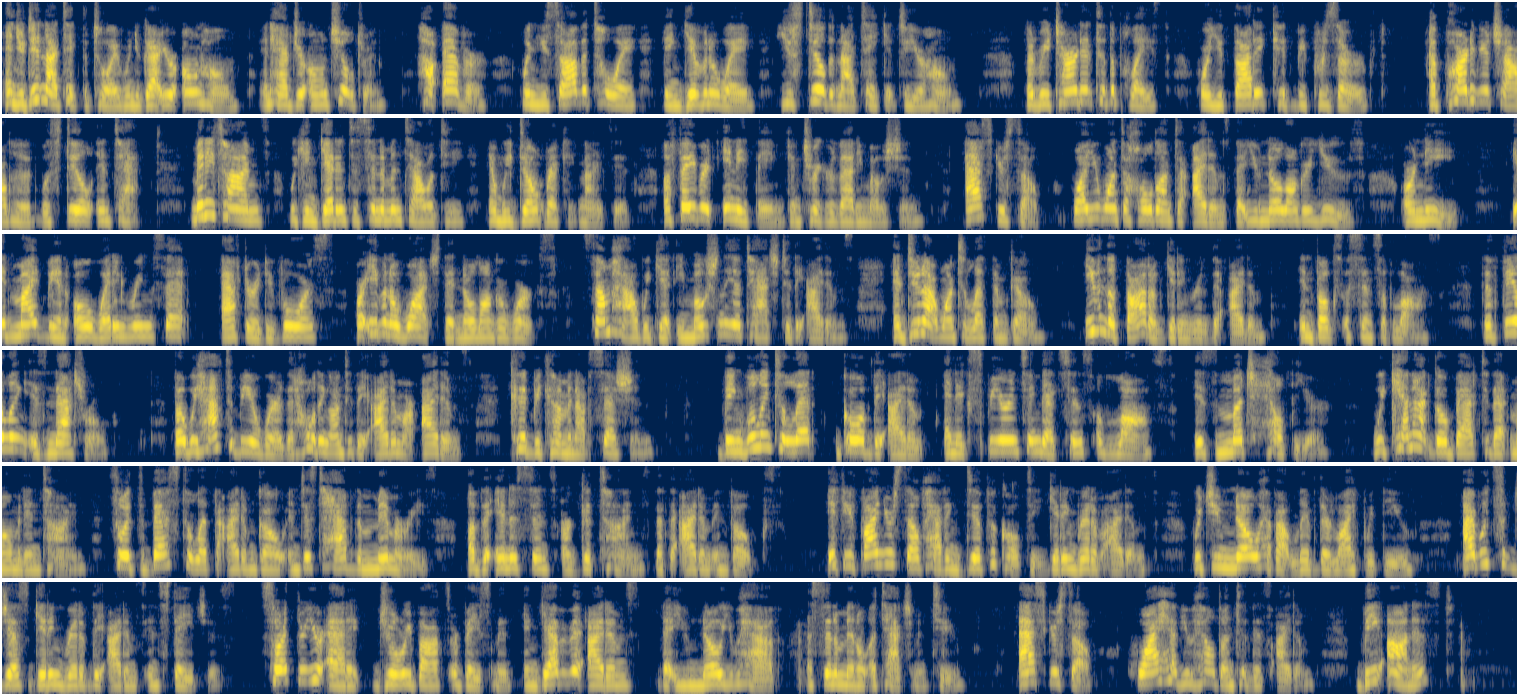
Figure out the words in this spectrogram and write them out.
and you did not take the toy when you got your own home and had your own children. However, when you saw the toy being given away, you still did not take it to your home, but returned it to the place where you thought it could be preserved. A part of your childhood was still intact. Many times we can get into sentimentality and we don't recognize it. A favorite anything can trigger that emotion. Ask yourself why you want to hold on to items that you no longer use or need. It might be an old wedding ring set after a divorce or even a watch that no longer works. Somehow we get emotionally attached to the items and do not want to let them go. Even the thought of getting rid of the item invokes a sense of loss. The feeling is natural, but we have to be aware that holding onto the item or items could become an obsession. Being willing to let go of the item and experiencing that sense of loss is much healthier. We cannot go back to that moment in time, so it's best to let the item go and just have the memories of the innocence or good times that the item invokes. If you find yourself having difficulty getting rid of items, which you know have outlived their life with you, I would suggest getting rid of the items in stages. Sort through your attic, jewelry box, or basement and gather the items that you know you have a sentimental attachment to. Ask yourself, why have you held onto this item? Be honest.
